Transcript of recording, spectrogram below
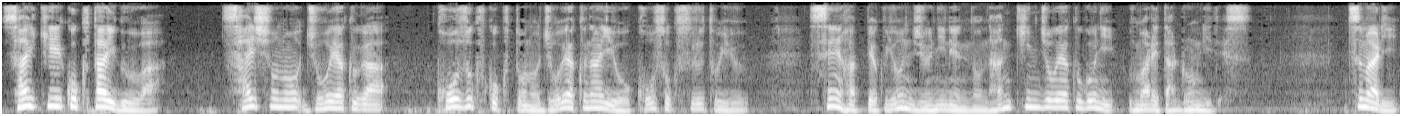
最恵国待遇は最初の条約が皇族国との条約内容を拘束するという1842年の南京条約後に生まれた論理です。つまり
